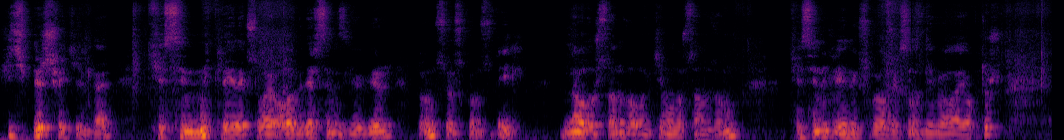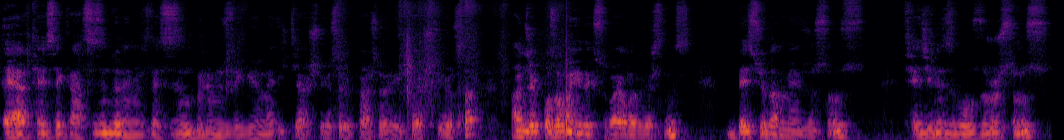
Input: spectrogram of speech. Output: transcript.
hiçbir şekilde kesinlikle yedek subay olabilirsiniz gibi bir durum söz konusu değil. Ne olursanız olun, kim olursanız olun kesinlikle yedek subay olacaksınız diye bir olay yoktur. Eğer TSK sizin döneminizde, sizin bölümünüzde birine ihtiyaç duyuyorsa, bir personele ihtiyaç duyuyorsa ancak o zaman yedek subay olabilirsiniz. BESYO'dan mezunsunuz. Tecilinizi bozdurursunuz.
